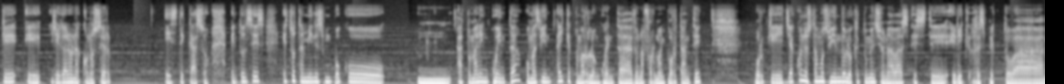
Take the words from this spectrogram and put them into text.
que eh, llegaron a conocer este caso. Entonces, esto también es un poco mm, a tomar en cuenta, o más bien hay que tomarlo en cuenta de una forma importante, porque ya cuando estamos viendo lo que tú mencionabas, este, Eric, respecto a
